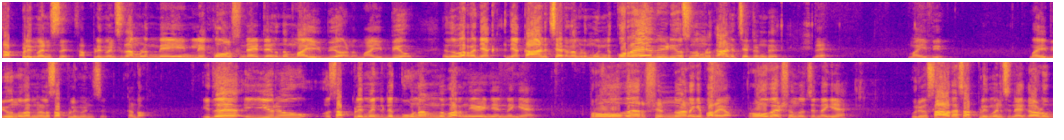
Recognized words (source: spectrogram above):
സപ്ലിമെന്റ്സ് സപ്ലിമെന്റ്സ് നമ്മൾ മെയിൻലി കോൺസെൻട്രേറ്റ് ചെയ്യുന്നത് മൈബ്യൂ ആണ്. മൈബ്യൂ എന്ന് പറഞ്ഞാൽ ഞാൻ ഞാൻ കാണിച്ചു തരാം. നമ്മൾ മുന്നേ കുറേ വീഡിയോസ് നമ്മൾ കാണിച്ചിട്ടുണ്ട്. ഇതേ മൈബ്യൂ. മൈബ്യൂ എന്ന് പറഞ്ഞുള്ള സപ്ലിമെന്റ്സ് കണ്ടോ? ഇത് ഈ ഒരു സപ്ലിമെന്റിന്റെ ഗുണം എന്ന് പറഞ്ഞു കഴിഞ്ഞിട്ടുണ്ടെങ്കിൽ പ്രോ വേർഷൻ എന്ന് വേണമെങ്കിൽ പറയാം. പ്രോ വേർഷൻ എന്ന് വെച്ചിട്ടുണ്ടെങ്കിൽ ഒരു സാധാ സപ്ലിമെന്റ്സിനേക്കാളും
